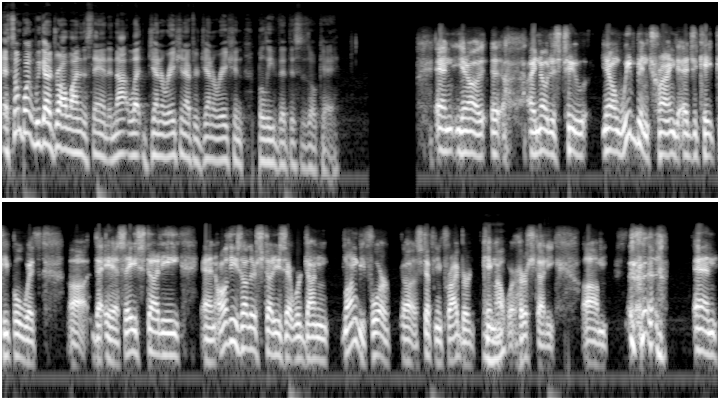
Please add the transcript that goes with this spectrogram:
At some point, we got to draw a line in the sand and not let generation after generation believe that this is okay. And you know, uh, I noticed too. You know, we've been trying to educate people with uh, the ASA study and all these other studies that were done long before uh, Stephanie Fryberg came Mhm. out with her study, um, and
